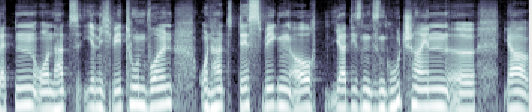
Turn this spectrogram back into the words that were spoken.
retten und hat ihr nicht wehtun wollen und hat deswegen auch ja diesen, diesen Gutschein, äh, ja,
